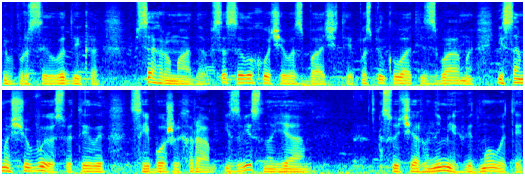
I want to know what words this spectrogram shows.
і попросили Владика, вся громада, все село хоче вас бачити, поспілкуватись з вами, і саме щоб ви освятили цей Божий храм. І звісно, я. В свою чергу не міг відмовити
